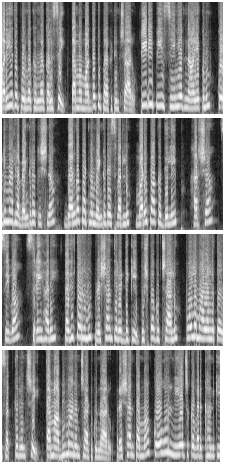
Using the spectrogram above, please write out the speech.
మర్యాదపూర్వకంగా కలిసి తమ మద్దతు ప్రకటించారు. టీడీపీ సీనియర్ నాయకులు కొడిమర్ల వెంకటకృష్ణ గంగపట్నం వెంకటేశ్వర్లు మరుపాక దిలీప్ హర్ష శివ శ్రీహరి తదితరులు ప్రశాంతిరెడ్డికి పుష్పగుచ్చాలు పూలమాలలతో సత్కరించి తమ అభిమానం చాటుకున్నారు. ప్రశాంతమ్మ కోవూరు నియోజకవర్గానికి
